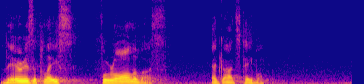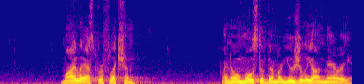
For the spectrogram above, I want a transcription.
There is a place for all of us at God's table. My last reflection I know most of them are usually on Mary,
